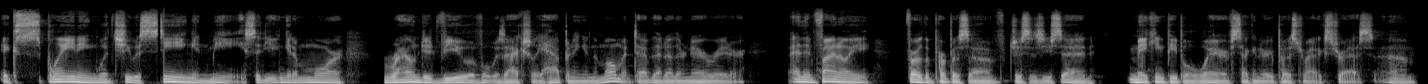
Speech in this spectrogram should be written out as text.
explaining what she was seeing in me so that you can get a more rounded view of what was actually happening in the moment to have that other narrator. And then finally, for the purpose of, just as you said, making people aware of secondary post traumatic stress, um,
